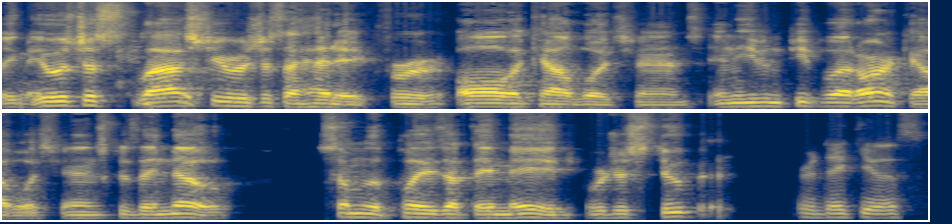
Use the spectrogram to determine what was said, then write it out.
Like it was just last year was just a headache for all the Cowboys fans, and even people that aren't Cowboys fans, because they know some of the plays that they made were just stupid. ridiculous.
